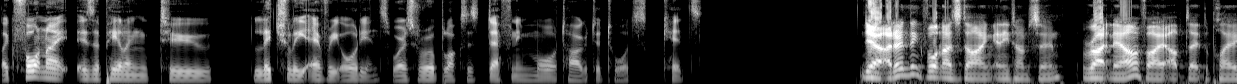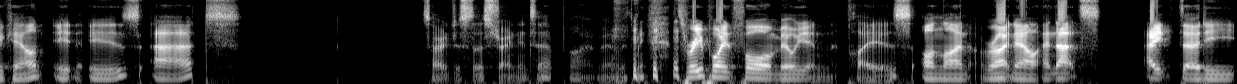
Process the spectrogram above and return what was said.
Like Fortnite is appealing to literally every audience, whereas Roblox is definitely more targeted towards kids. Yeah, I don't think Fortnite's dying anytime soon. Right now, if I update the player count, it is at. Sorry, just a strained internet. Bear bear with me. 3.4 million players online right now, and that's 8:30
